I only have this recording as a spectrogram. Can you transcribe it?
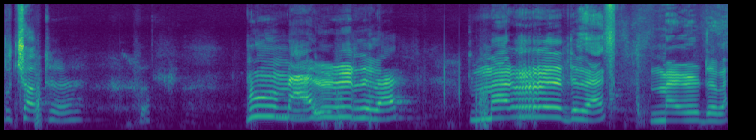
Bu çatı. Bu merdiven. Merdiven. Merdiven.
